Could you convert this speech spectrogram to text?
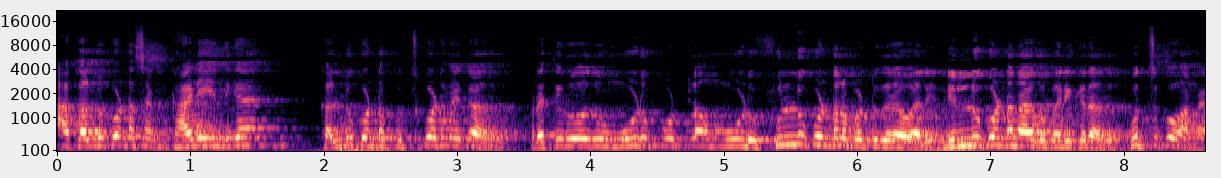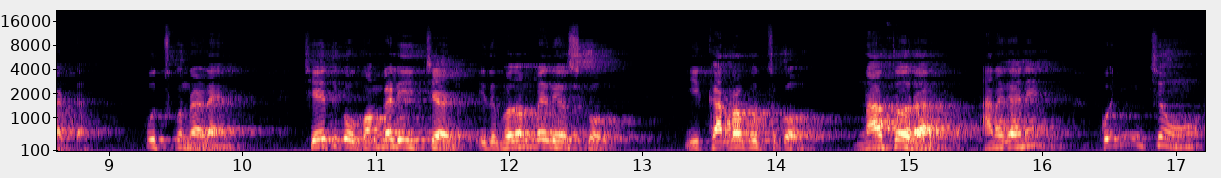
ఆ కళ్ళుకొండ సగం ఖాళీ అయిందిగా? కళ్ళు కొండ పుచ్చుకోవడమే కాదు. ప్రతిరోజు మూడు పూట్ల మూడు ఫుల్లు కుండలు పట్టుకురావాలి. నిల్లు కొండ నాకు పనికిరాదు. పుచ్చుకో అన్నట్ట. పుచ్చుకున్నాడు ఆయన. చేతికి గొంగళి ఇచ్చాడు. ఇది భుజం మీద వేసుకో. ఈ కర్ర పుచ్చుకో. నాతో రా. అనగానే కొంచెం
